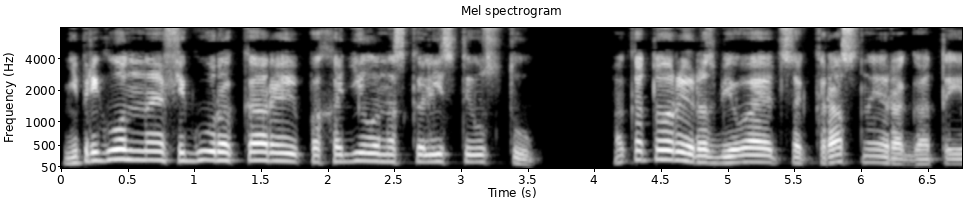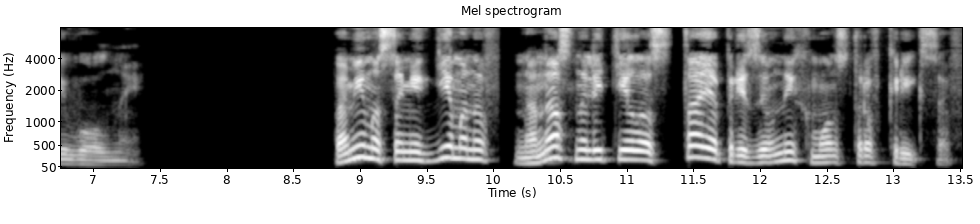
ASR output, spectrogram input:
Непреклонная фигура Кары походила на скалистый уступ, о который разбиваются красные рогатые волны. Помимо самих демонов, на нас налетела стая призывных монстров-криксов,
